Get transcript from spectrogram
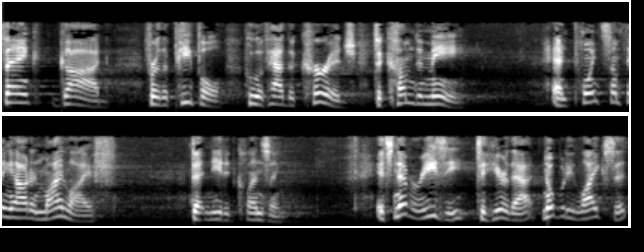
thank God for the people who have had the courage to come to me and point something out in my life that needed cleansing. It's never easy to hear that. Nobody likes it.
